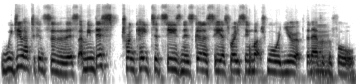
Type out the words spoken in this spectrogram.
we do have to consider this. I mean, this truncated season is going to see us racing much more in Europe than ever mm. before,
